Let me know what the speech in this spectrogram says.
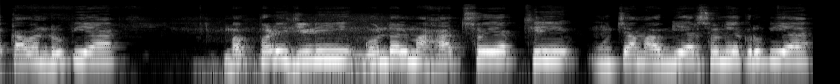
એકાવન રૂપિયા, મગફળી ઝીણી ગોંડલમાં સાતસો એકથી ઊંચામાં અગિયારસો ને એક રૂપિયા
